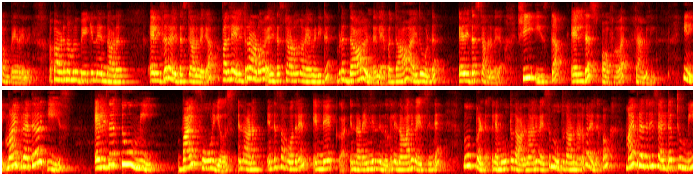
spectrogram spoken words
കമ്പയർ ചെയ്യുന്നത് അപ്പൊ അവിടെ നമ്മൾ ഉപയോഗിക്കുന്നത് എന്താണ്? എൽഡർ എൽഡസ്റ്റ് ആണ് വരിക. അപ്പൊ അതിൽ എൽഡർ ആണോ എൽഡസ്റ്റ് ആണോ എന്ന് അറിയാൻ വേണ്ടിയിട്ട് ഇവിടെ ദാ ഉണ്ടല്ലേ? അപ്പൊ ദാ ആയതുകൊണ്ട് എൽഡസ്റ്റ് ആണ് വരിക. She is the eldest of our family ഇനി my brother is elder to me by four years എന്താണ്? എന്റെ സഹോദരൻ എന്നെ എന്താണ്? എന്നിൽ നിന്നും അല്ലെ നാല് വയസ്സിന്റെ മൂപ്പുണ്ട്. അല്ലെ മൂത്തതാണ്. നാല് വയസ്സ് മൂത്തതാണെന്നാണ് പറയുന്നത്. അപ്പം my brother is elder to me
